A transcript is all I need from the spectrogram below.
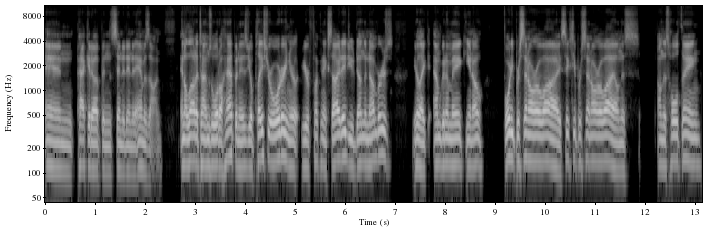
and pack it up and send it in at Amazon. And a lot of times what'll happen is you'll place your order and you're you're fucking excited, you've done the numbers, you're like I'm going to make, you know, 40% ROI, 60% ROI on this on this whole thing.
